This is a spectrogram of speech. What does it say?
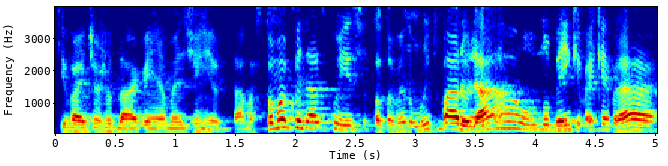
que vai te ajudar a ganhar mais dinheiro, tá? Mas toma cuidado com isso, tá? Tô vendo muito barulho, ah, o Nubank vai quebrar,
